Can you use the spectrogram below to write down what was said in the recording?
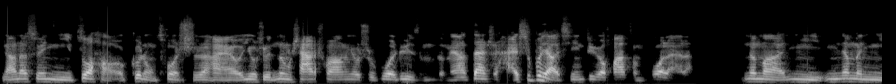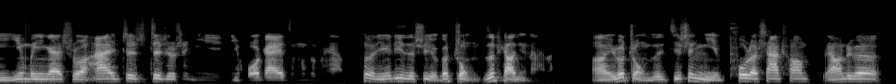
然后呢，所以你做好各种措施，哎呦，又是弄纱窗，又是过滤，怎么怎么样，但是还是不小心这个花粉过来了。那么你，那么你应不应该说，哎，这这就是你，你活该，怎么怎么样？做一个例子是有个种子飘进来了，啊，有个种子，即使你铺了纱窗，然后这个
